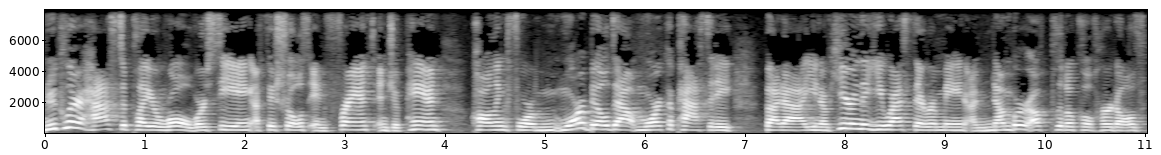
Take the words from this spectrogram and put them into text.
nuclear has to play a role. We're seeing officials in France and Japan calling for more build out, more capacity. But, uh, you know, here in the U.S., there remain a number of political hurdles,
